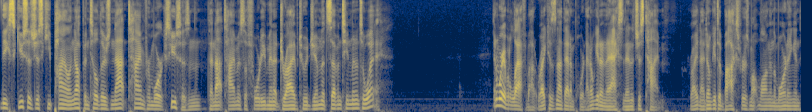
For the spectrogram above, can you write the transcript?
The excuses just keep piling up until there's not time for more excuses. And the not time is the 40 minute drive to a gym that's 17 minutes away and we're able to laugh about it, right? Because it's not that important. I don't get in an accident; it's just time, right? And I don't get to box for as long in the morning. And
